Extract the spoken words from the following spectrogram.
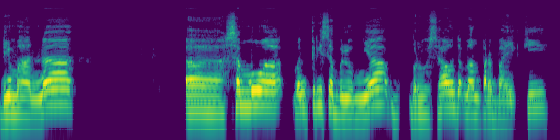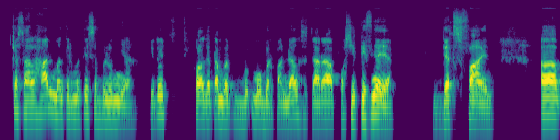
di mana uh, semua menteri sebelumnya berusaha untuk memperbaiki kesalahan menteri-menteri sebelumnya. Itu kalau kita mau berpandang secara positifnya ya, that's fine. Uh,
